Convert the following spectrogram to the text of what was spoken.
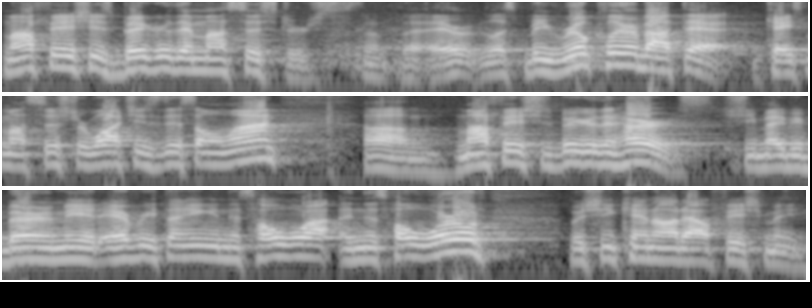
my fish is bigger than my sister's. Let's be real clear about that. In case my sister watches this online, um, my fish is bigger than hers. She may be better than me at everything in this whole, in this whole world, but she cannot outfish me.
